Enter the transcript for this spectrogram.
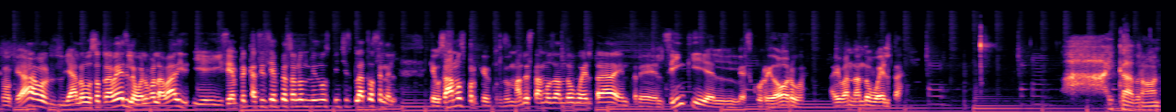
Como que, ah, pues, ya lo uso otra vez y lo vuelvo a lavar y, y- siempre, casi siempre son los mismos pinches platos en el que usamos porque pues más le estamos dando vuelta entre el zinc y el escurridor, güey. Ahí van dando vuelta. Ay, cabrón.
